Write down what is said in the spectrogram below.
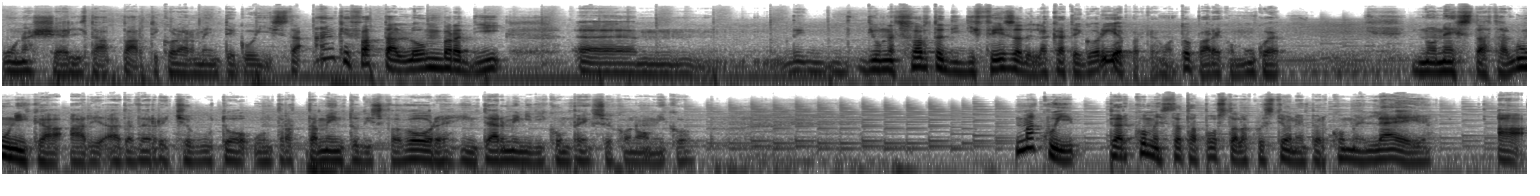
una scelta particolarmente egoista, anche fatta all'ombra di, ehm, di, di una sorta di difesa della categoria, perché a quanto pare comunque non è stata l'unica ad aver ricevuto un trattamento di sfavore in termini di compenso economico. Ma qui, per come è stata posta la questione, per come lei ha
